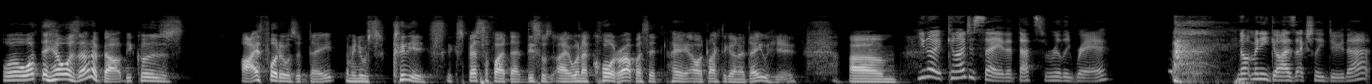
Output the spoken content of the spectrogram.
well, what the hell was that about? Because I thought it was a date. I mean, it was clearly specified that this was, I, when I called her up, I said, Hey, I would like to go on a date with you. Um, You know, can I just say that that's really rare? Not many guys actually do that.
